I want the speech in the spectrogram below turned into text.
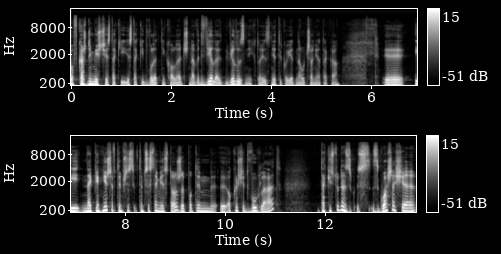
bo w każdym mieście jest taki, jest taki dwuletni college, nawet wiele, wielu z nich, to jest nie tylko jedna uczelnia taka. Y, I najpiękniejsze w tym, w tym systemie jest to, że po tym y, okresie dwóch lat taki student zgłasza się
